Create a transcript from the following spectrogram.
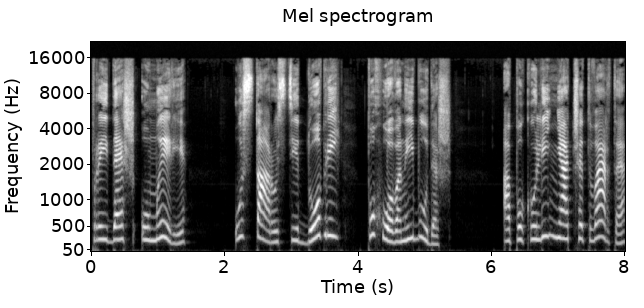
прийдеш у мирі, у старості добрій похований будеш, а покоління четверте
